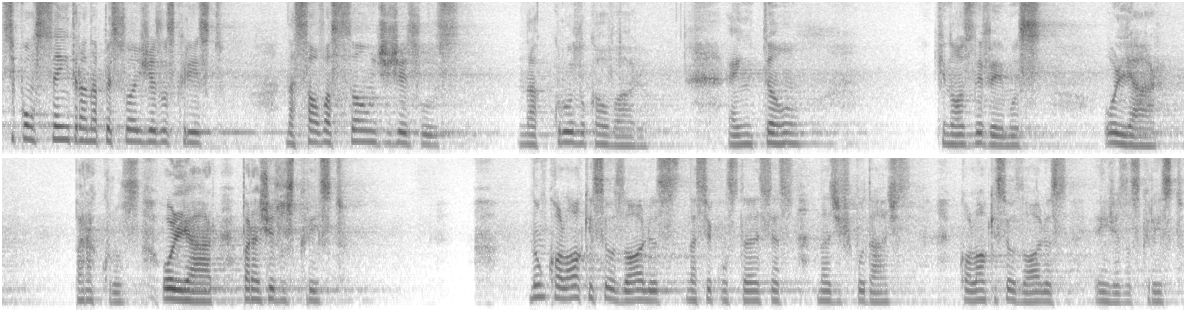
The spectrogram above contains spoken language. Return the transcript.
se concentra na pessoa de Jesus Cristo, na salvação de Jesus, na cruz do Calvário. É então que nós devemos olhar para a cruz, olhar para Jesus Cristo. Não coloque seus olhos nas circunstâncias, nas dificuldades. Coloque seus olhos em Jesus Cristo.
